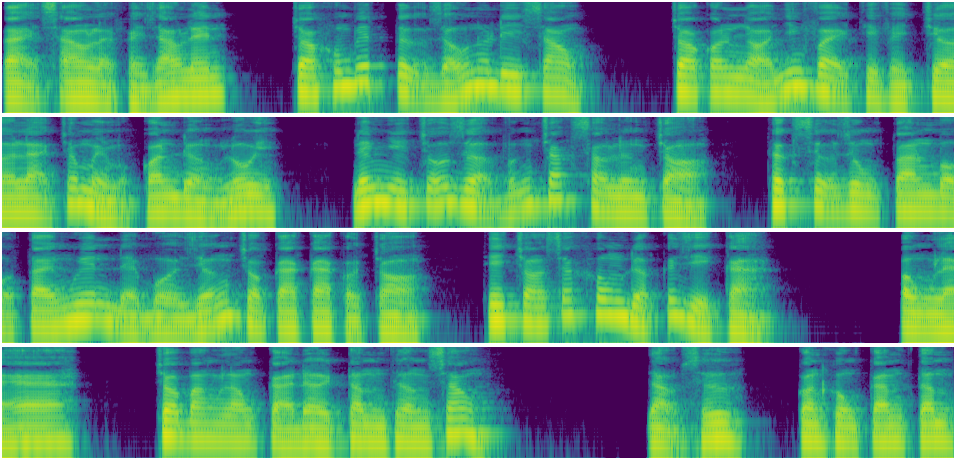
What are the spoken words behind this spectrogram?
Tại sao lại phải giao lên? Cho không biết tự giấu nó đi sau. Cho con nhỏ như vậy thì phải chờ lại cho mình một con đường lui. Nếu như chỗ dựa vững chắc sau lưng trò, thực sự dùng toàn bộ tài nguyên để bồi dưỡng cho ca ca của trò, thì trò sẽ không được cái gì cả. Không lẽ cho bằng lòng cả đời tầm thường sao? Đạo sư, con không cam tâm,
